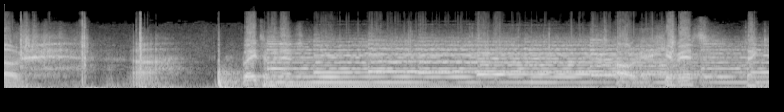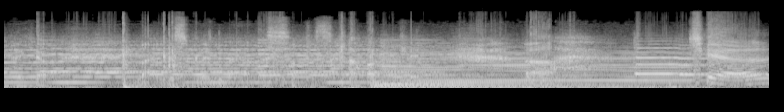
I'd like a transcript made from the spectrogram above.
Okay. Ah. Wait a minute. Okay, here it. Thank you Here. Like this, bring that. This up 钱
